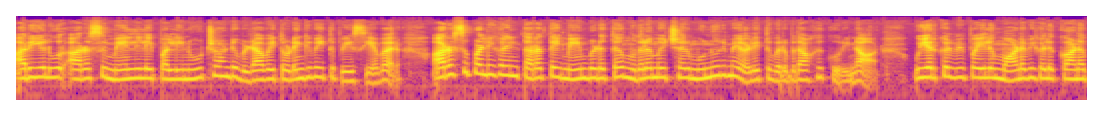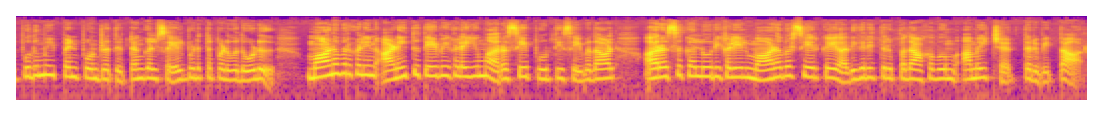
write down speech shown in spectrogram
அரியலூர் அரசு மேல்நிலைப் பள்ளி நூற்றாண்டு விழாவை தொடங்கி வைத்து பேசிய அவர் அரசு பள்ளிகளின் தரத்தை மேம்படுத்த முதலமைச்சர் முன்னுரிமை அளித்து வருவதாக கூறினார். உயர்கல்வி பயிலும் மாணவிகளுக்கான புதுமை பெண் போன்ற திட்டங்கள் செயல்படுத்தப்படுவதோடு மாணவர்களின் அனைத்து தேவைகளையும் அரசே பூர்த்தி செய்வதால் அரசு கல்லூரிகளில் மாணவர் சேர்க்கை அதிகரித்திருப்பதாகவும் அமைச்சர் தெரிவித்தார்.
